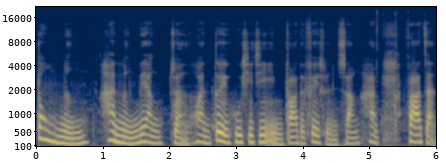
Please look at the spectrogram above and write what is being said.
动能和能量转换对呼吸机引发的肺损伤和发展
